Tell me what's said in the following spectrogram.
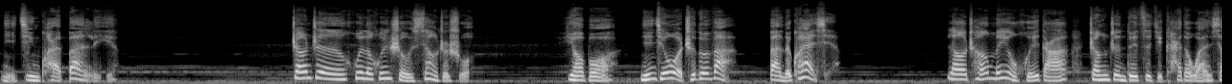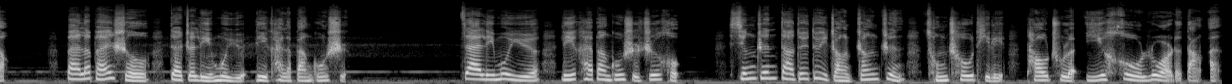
你尽快办理。张震挥了挥手，笑着说：“要不您请我吃顿饭，办得快些。”老常没有回答张震对自己开的玩笑，摆了摆手，带着李沐雨离开了办公室。在李沐雨离开办公室之后，刑侦大队队长张震从抽屉里掏出了一厚摞的档案，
